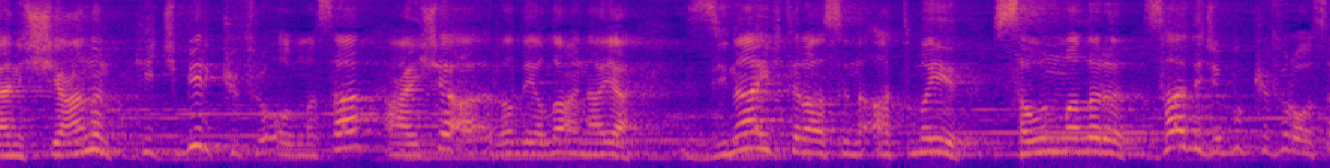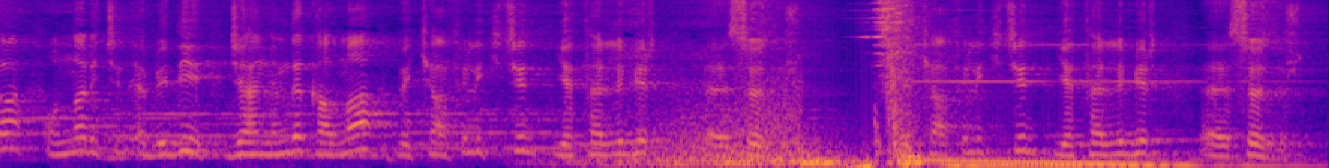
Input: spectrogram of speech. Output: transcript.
yani Şia'nın hiçbir küfrü olmasa Ayşe radıyallahu anh'a zina iftirasını atmayı, savunmaları sadece bu küfür olsa onlar için ebedi cehennemde kalma ve kafirlik için yeterli bir e, sözdür. Ve kafirlik için yeterli bir e, sözdür.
